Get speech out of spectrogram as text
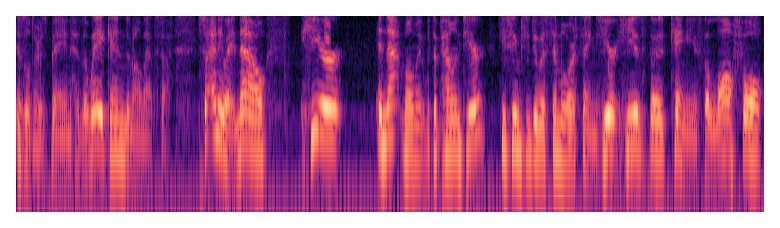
Isildur's Bane has awakened and all that stuff. So, anyway, now, here in that moment with the Palantir, he seems to do a similar thing. Here, he is the king. He is the lawful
